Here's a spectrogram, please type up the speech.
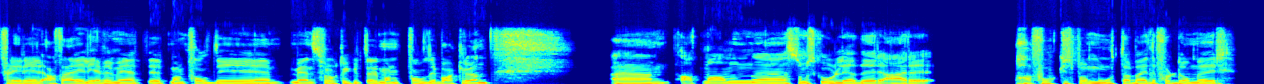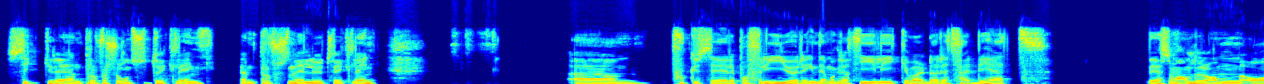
flere, at det er elever med, et, et med en språklig kultur, mangfoldig bakgrunn. Eh, at man eh, som skoleleder er, har fokus på å motarbeide fordommer, sikre en profesjonsutvikling, en profesjonell utvikling. Um, fokusere på frigjøring, demokrati, likeverd og rettferdighet. Det som handler om å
